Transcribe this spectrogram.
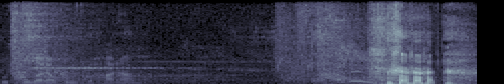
Suçlulara uyku haram.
